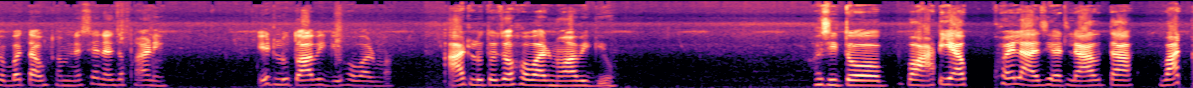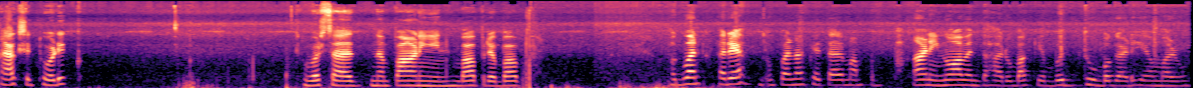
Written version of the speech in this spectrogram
જો બતાવ તમને છે ને જો પાણી, એટલું તો આવી ગયું સવારમાં આટલું તો જો સવારનું આવી ગયું. હજી તો પાટિયા ખોલા છે એટલે આવતા વાત લાગશે થોડીક. વરસાદના પાણી બાપરે બાપ. ભગવાન, અરે ઉપરના ખેતરમાં પાણી ન આવે ને તો સારું બાકી બધું બગાડે અમારું.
